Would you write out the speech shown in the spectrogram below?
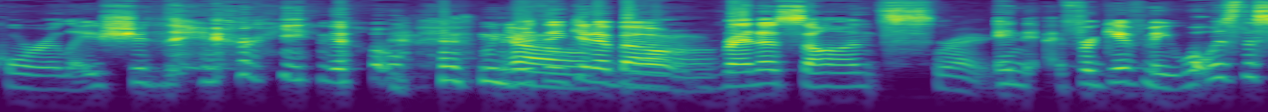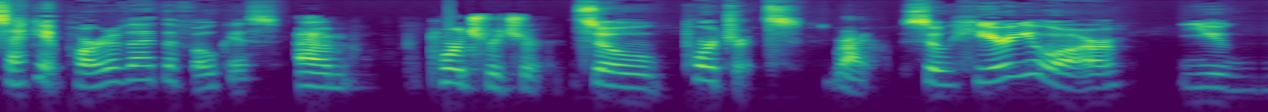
correlation there, you know, when you're thinking about Renaissance. right, And forgive me, what was the second part of that, the focus? um, portraiture, So, portraits. right? So here you are, you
